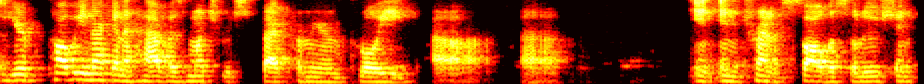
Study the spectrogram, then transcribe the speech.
you're probably not going to have as much respect from your employee uh, uh, in, in trying to solve a solution.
